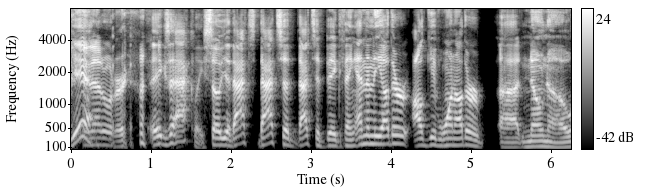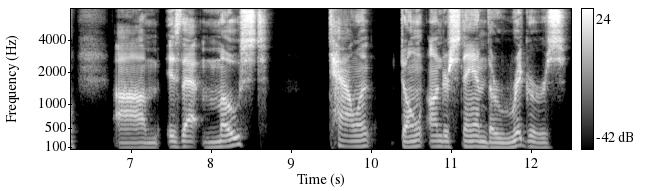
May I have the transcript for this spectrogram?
yeah in that order exactly so yeah that's that's a that's a big thing and then the other i'll give one other uh, no no um, is that most talent don't understand the rigors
